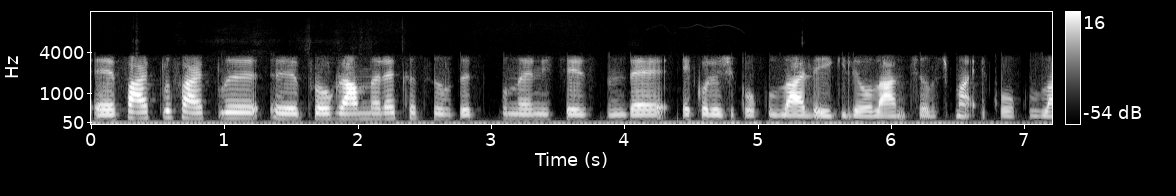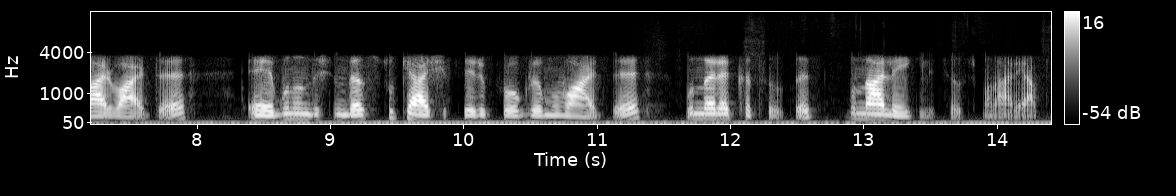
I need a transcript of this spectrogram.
E, farklı farklı e, programlara katıldık. Bunların içerisinde ekolojik okullarla ilgili olan çalışma ekokullar vardı. E, bunun dışında su kaşifleri programı vardı. Bunlara katıldık. Bunlarla ilgili çalışmalar yaptık.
